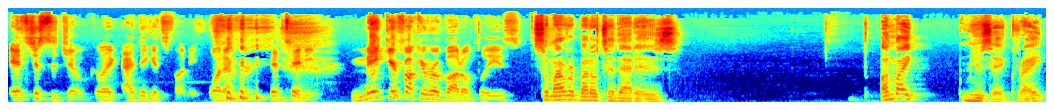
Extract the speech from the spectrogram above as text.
it's just a joke. Like I think it's funny. Whatever. Continue. Make your fucking rebuttal, please. So my rebuttal to that is, unlike music, right?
